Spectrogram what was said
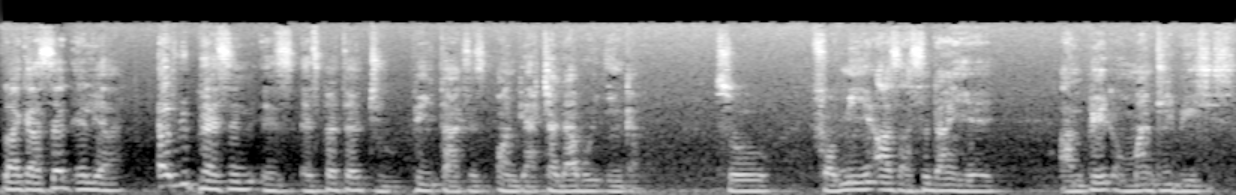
like I said earlier, every person is expected to pay taxes on their chargeable income. So, for me, as I sit down here, I'm paid on monthly basis.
